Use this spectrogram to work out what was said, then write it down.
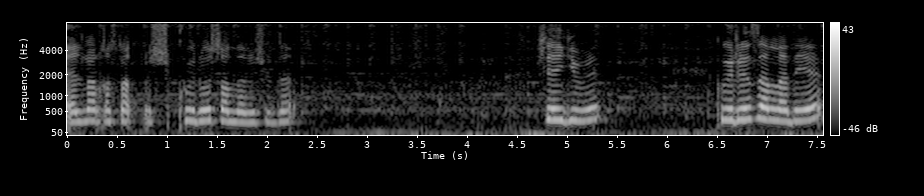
elin arkasına atmış. Kuyruğu sallanıyor şurada. Şey gibi. Kuyruğu sallanıyor.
